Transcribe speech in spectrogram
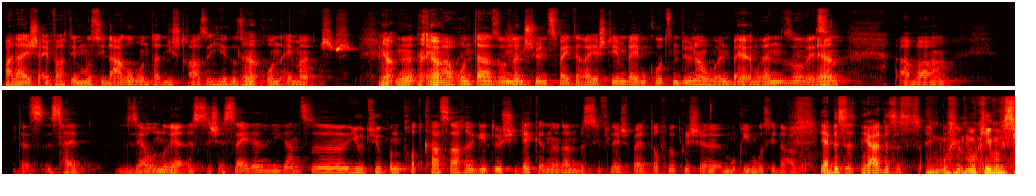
baller ich einfach den Musilago runter, die Straße hier Gesundbrunnen, einmal, Ja, ne? ja. einmal runter, so und dann schön zweite Reihe stehen bleiben, kurz einen Döner holen bei Ja. dem Rennen, so, weißt Ja. du? Aber das ist halt sehr unrealistisch. Es sei denn, die ganze YouTube- und Podcast-Sache geht durch die Decke, ne? Dann bist du vielleicht bald doch wirklich äh, Mucki Musilago. Ja, das ist, ja, das ist, Mucki muss,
